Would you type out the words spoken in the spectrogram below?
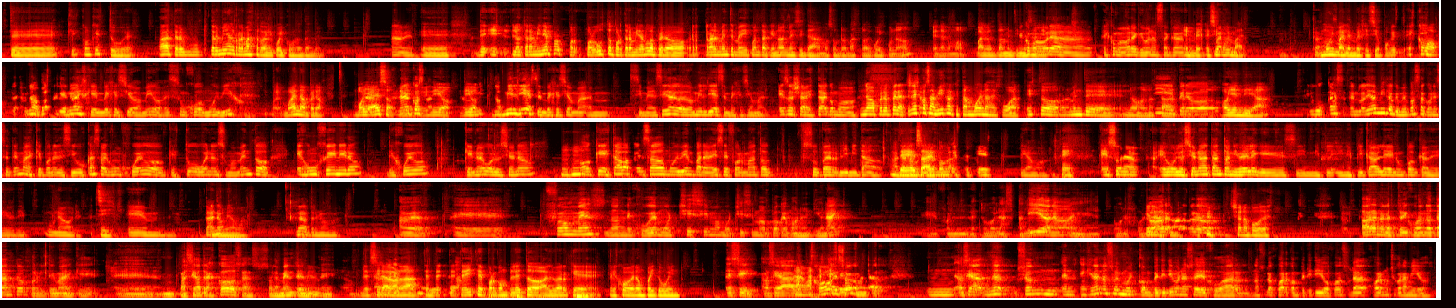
Este, ¿qué- ¿Con qué estuve? Ah, ter- terminé el remaster del Quake 1 también. Ah, bien. Eh, de- eh, lo terminé por, por- por gusto, por terminarlo, pero realmente me di cuenta que no necesitábamos un remaster de Quake 1. ¿no? Era como algo totalmente Es como ahora, es como ahora que van a sacar. Envejeció Bueno, muy mal. está, Muy sí. mal envejeció. Porque es- es como. No, pasa que no es que envejeció, amigo. Es un juego muy viejo. Bueno, pero voy a eso. Una Digo, cosa- digo, digo, 2010 envejeció mal. Si me decís algo de 2010 envejeció mal. Eso ya está como. No, pero espera, tenés Ya. cosas viejas que están buenas de jugar. Esto realmente no, no Sí, está. pero-. Hoy en día. Si buscas, en realidad a mí lo que me pasa con ese tema es que ponele, si buscas algún juego que estuvo bueno en su momento, es un género de juego que no evolucionó o que estaba pensado muy bien para ese formato súper limitado. Acá De estamos esa hablando de un época. Digamos. Sí. Es una. evolucionó a tantos niveles que es inexpli- inexplicable en un podcast de, de una hora. Sí. Em, ¿Tano? terminamos. No, terminamos. A ver, eh, fue un mes donde jugué muchísimo, muchísimo Pokémon Unite. Eh, fue el- estuvo la salida, ¿no? Eh, estuvo el furor. Yo no pude. ahora no lo estoy jugando tanto por el tema de que eh, pasé a otras cosas, solamente. Eh, Decir la verdad, te, te- te- te diste por completo al ver que, que el juego era un pay to win. Eh, sí, o sea. ¿La bajó eso eso? iba a comentar. Mm, o sea, no- yo en, en general no soy muy competitivo, no soy de jugar, no suelo jugar competitivo, juego, suelo jugar mucho con amigos.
